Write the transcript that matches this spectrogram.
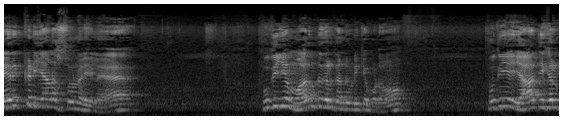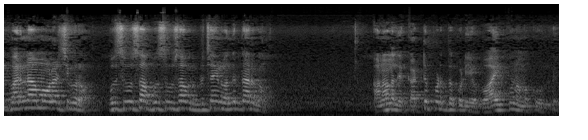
நெருக்கடியான சூழ்நிலையில புதிய மருந்துகள் கண்டுபிடிக்கப்படும். புதிய யாதிகள் பரிணாம வளர்ச்சி பெறும். புதுசு புதுசா புதுசு புதுசா ஒரு பிரச்சனைகள் வந்துட்டு தான் இருக்கும். ஆனால் அதை கட்டுப்படுத்தக்கூடிய வாய்ப்பும் நமக்கு உண்டு.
